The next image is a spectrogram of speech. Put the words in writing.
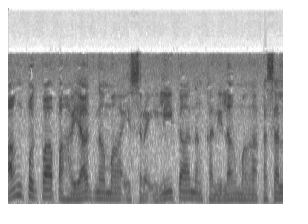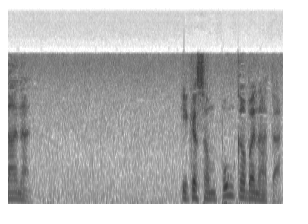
ang pagpapahayag ng mga Israelita ng kanilang mga kasalanan. Ikasampung Kabanata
